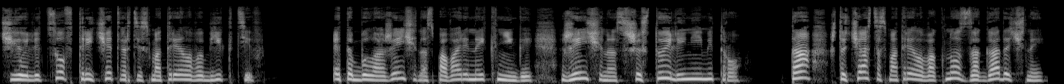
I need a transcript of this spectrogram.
чье лицо в три четверти смотрело в объектив. Это была женщина с поваренной книгой, женщина с шестой линии метро — Та, что часто смотрела в окно с загадочной,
